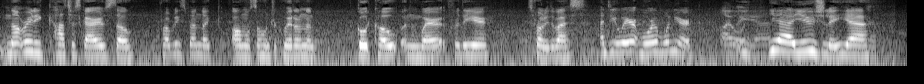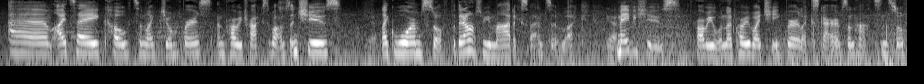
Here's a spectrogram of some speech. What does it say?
Not really hats or scarves, so probably spend like almost 100 quid on a good coat and wear it for the year. It's probably the best. And do you wear it more than one year? I would, yeah. Yeah, usually, yeah. Um, I'd say coats and like jumpers and probably tracksuit bottoms and shoes, like warm stuff. But they don't have to be mad expensive. Like maybe shoes. Probably wouldn't. I'd probably buy cheaper like scarves and hats and stuff.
